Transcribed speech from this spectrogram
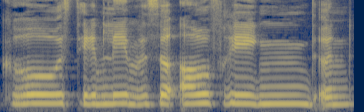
groß, deren Leben ist so aufregend und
